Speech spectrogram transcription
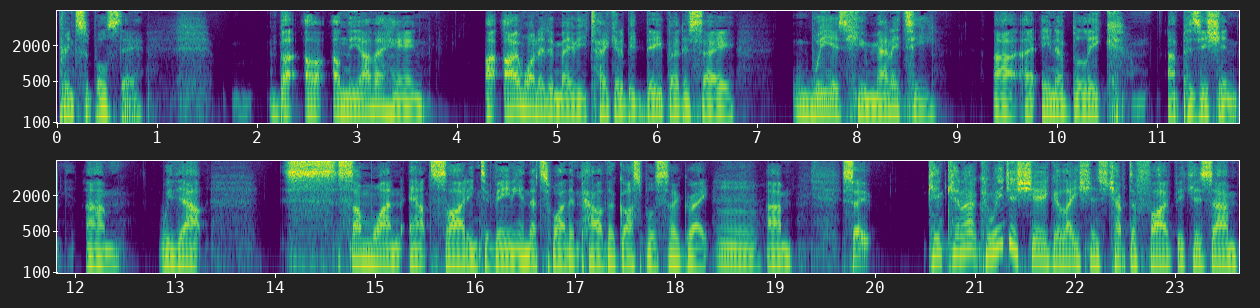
principles there. But uh, on the other hand, I, I wanted to maybe take it a bit deeper to say, we as humanity uh, are in a bleak uh, position um, without s- someone outside intervening, and that's why the power of the gospel is so great. Um, so, can can I can we just share Galatians chapter five because um,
